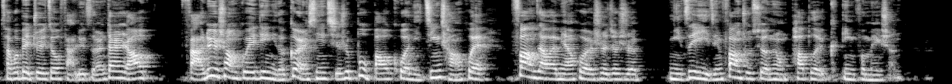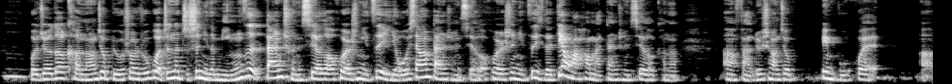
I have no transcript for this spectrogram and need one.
才会被追究法律责任。但是然后法律上规定，你的个人信息其实不包括你经常会放在外面，或者是就是你自己已经放出去的那种 public information。嗯，我觉得可能就比如说，如果真的只是你的名字单纯泄露，或者是你自己邮箱单纯泄露，或者是你自己的电话号码单纯泄露，可能啊、呃法律上就并不会呃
